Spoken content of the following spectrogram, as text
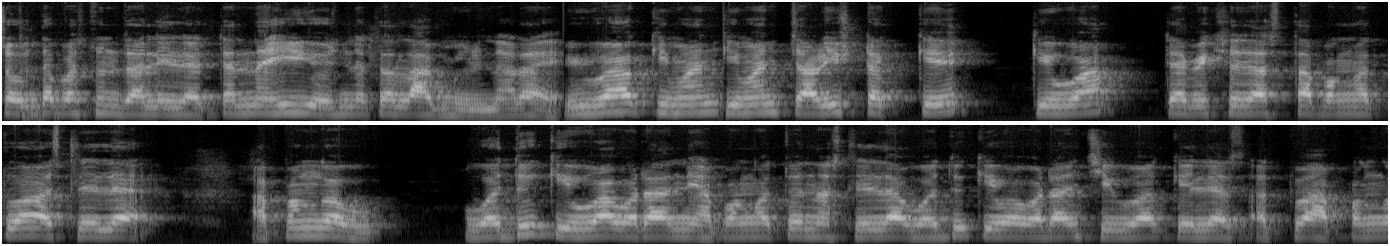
चौदा पासून झालेले आहे त्यांना ही योजनेचा लाभ मिळणार आहे. विवाह किमान किमान चाळीस टक्के किंवा त्यापेक्षा जास्त अपंगत्व असलेल्या अपंग वधू किंवा वराने अपंगत्व नसलेल्या वधू किंवा वरांशी विवाह केल्यास अथवा अपंग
